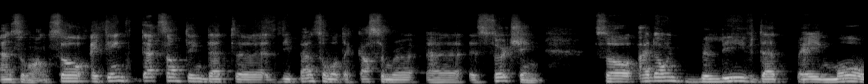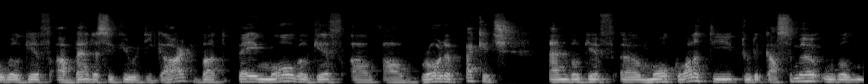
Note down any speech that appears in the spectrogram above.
and so on. So I think that's something that uh, depends on what the customer uh, is searching. So I don't believe that paying more will give a better security guard, but paying more will give a, a broader package and will give uh, more quality to the customer who will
